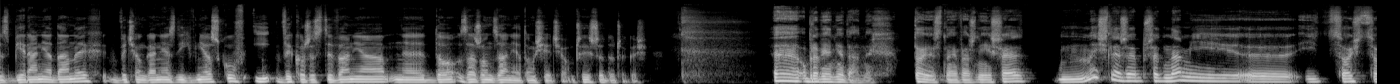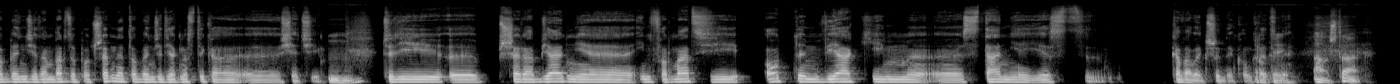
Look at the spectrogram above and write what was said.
zbierania danych, wyciągania z nich wniosków i wykorzystywania do zarządzania tą siecią. Czy jeszcze do czegoś? E, obrabianie danych. To jest najważniejsze. Myślę, że przed nami y, i coś, co będzie nam bardzo potrzebne, to będzie diagnostyka y, sieci. Mhm. Czyli y, przerabianie informacji o tym, w jakim stanie jest kawałek szyny konkretny. Okay. Aż tak.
